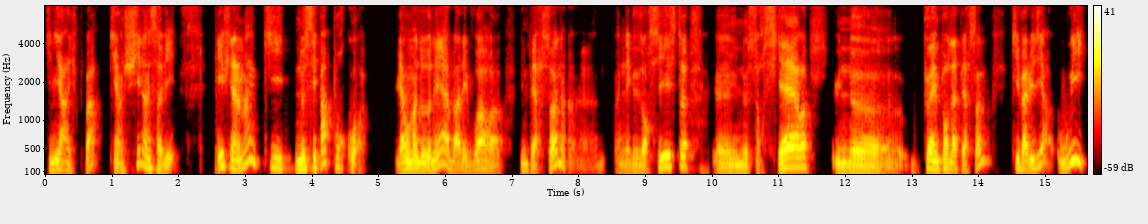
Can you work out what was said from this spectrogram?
qui n'y arrive pas, qui a un dans sa vie et finalement qui ne sait pas pourquoi. Et à un moment donné, elle va aller voir euh, une personne, euh, un exorciste, une sorcière, une, peu importe la personne, qui va lui dire oui,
